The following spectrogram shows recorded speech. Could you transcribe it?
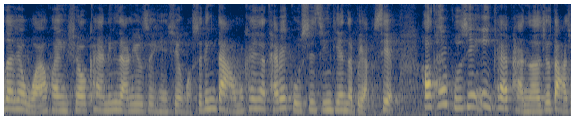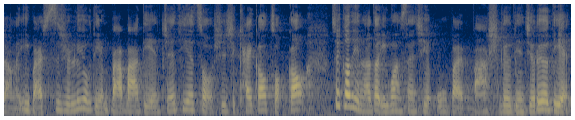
大家午安，欢迎收看 Linda News 最前线，我是 Linda。我们看一下台北股市今天的表现。好，台北股市一开盘呢就大涨了一百四十六点八八点，整体的走势是开高走高，最高点来到一万三千五百八十六点九六点。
